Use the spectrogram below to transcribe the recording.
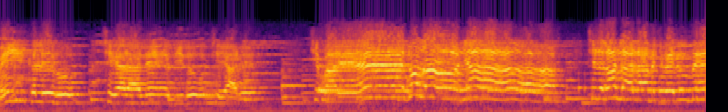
မိန်းကလေးကိုချစ်ရတာလေဒီလိုဖြစ်ရတယ်ချစ်ပါတယ်တို့တော့ညာချစ်စကားလာလာမကြွယ်သူမဲ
